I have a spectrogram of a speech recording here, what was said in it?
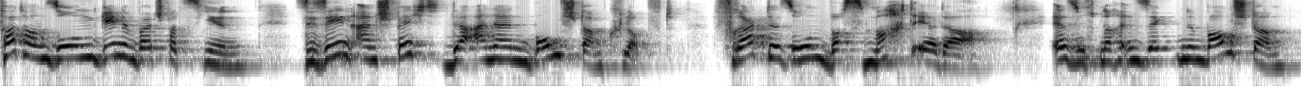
Vater und Sohn gehen im Wald spazieren. Sie sehen einen Specht, der an einen Baumstamm klopft. Fragt der Sohn, was macht er da? Er sucht nach Insekten im Baumstamm.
